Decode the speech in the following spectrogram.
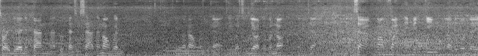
ซอยเดือในการอ่าทุนการศึกษาทั้งน้องเพิ่นที่ว่าน้องเพิ่นก็ถือว่าสุดยอดทุกคนเนาะเพิ่นจะสร้างความฝันให้เป็นจริงทุกคนเลย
